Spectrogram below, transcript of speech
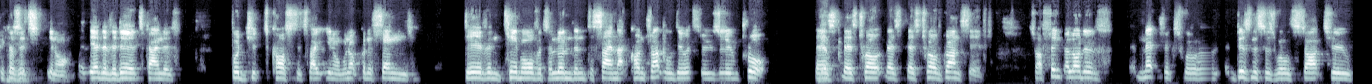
because mm-hmm. it's, you know, at the end of the day, it's kind of budget costs. It's like, you know, we're not going to send Dave and Tim over to London to sign that contract. We'll do it through Zoom Pro. There's, yeah. there's 12, there's, there's 12 grand saved. So I think a lot of metrics will, businesses will start to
